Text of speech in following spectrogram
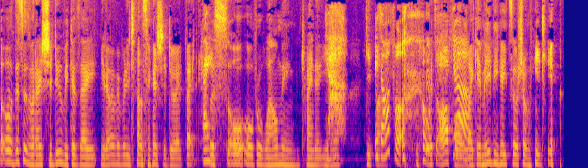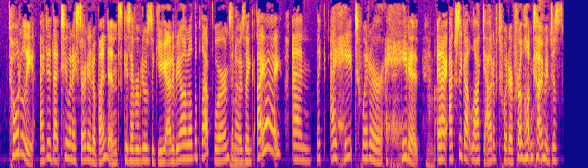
"Oh, this is what I should do," because I, you know, everybody tells me I should do it, but right. it was so overwhelming trying to, you yeah. know, keep. It's up. awful. no, it's awful. yeah. Like it made me hate social media. Totally. I did that too when I started Abundance because everybody was like, you got to be on all the platforms. And mm. I was mm. like, aye, aye. And like, I hate Twitter. I hate it. Mm. And I actually got locked out of Twitter for a long time and just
